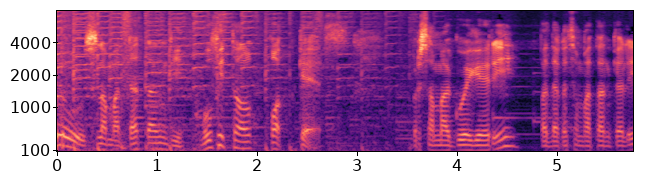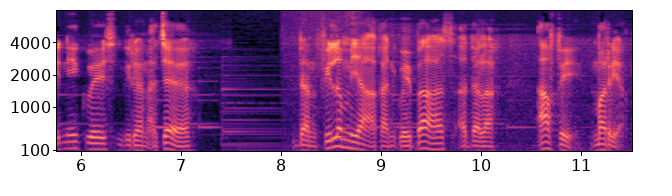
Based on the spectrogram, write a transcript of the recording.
Halo, selamat datang di Movie Talk Podcast. Bersama gue Gary, pada kesempatan kali ini gue sendirian aja ya. Dan film yang akan gue bahas adalah Ave Maria.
